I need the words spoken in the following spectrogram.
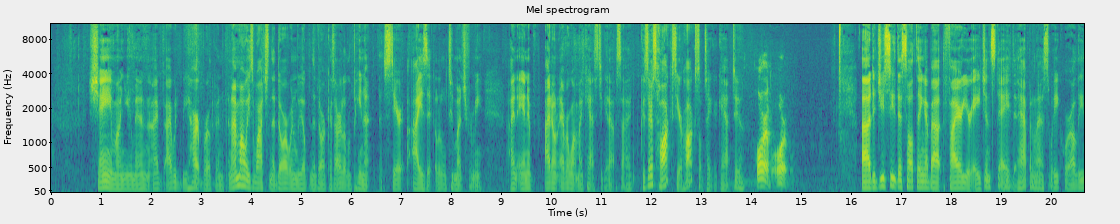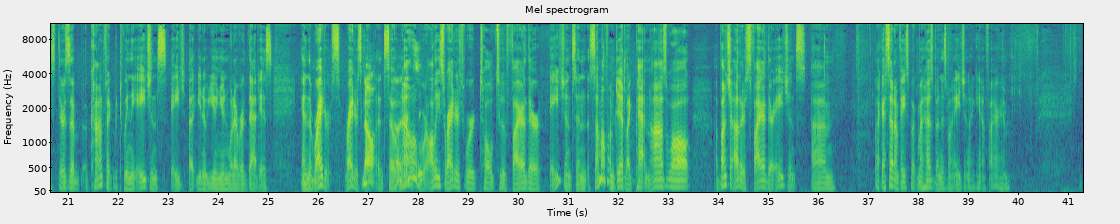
shame on you, man. I I would be heartbroken. And I'm always watching the door when we open the door because our little peanut stare eyes it a little too much for me. And, and if I don't ever want my cats to get outside because there's hawks here. Hawks will take a cat too. Horrible, horrible. Uh, did you see this whole thing about Fire Your Agents Day that happened last week, where all these there's a, a conflict between the agents, age, uh, you know, union, whatever that is, and the writers, writers No. guild, and so No, I didn't see no, all these writers were told to fire their agents, and some of them did, like Patton Oswalt, a bunch of others fired their agents. Um, like I said on Facebook, my husband is my agent; I can't fire him.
